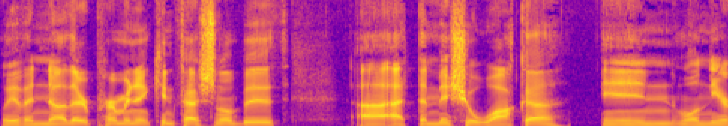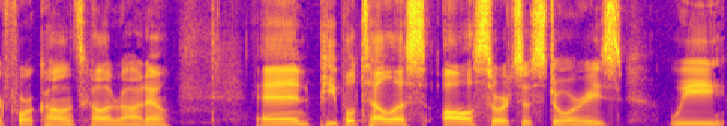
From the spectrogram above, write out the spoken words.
We have another permanent confessional booth uh, at the Mishawaka in well near Fort Collins, Colorado. And people tell us all sorts of stories. We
